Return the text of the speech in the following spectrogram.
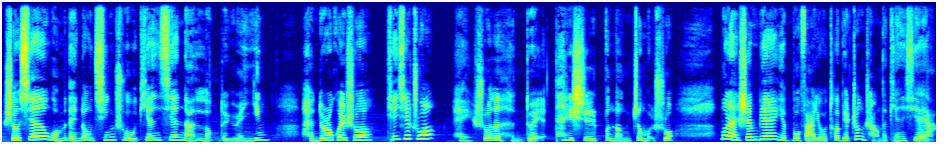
首先，我们得弄清楚天蝎男冷的原因。很多人会说天蝎装，嘿，说的很对，但是不能这么说。木染身边也不乏有特别正常的天蝎呀，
